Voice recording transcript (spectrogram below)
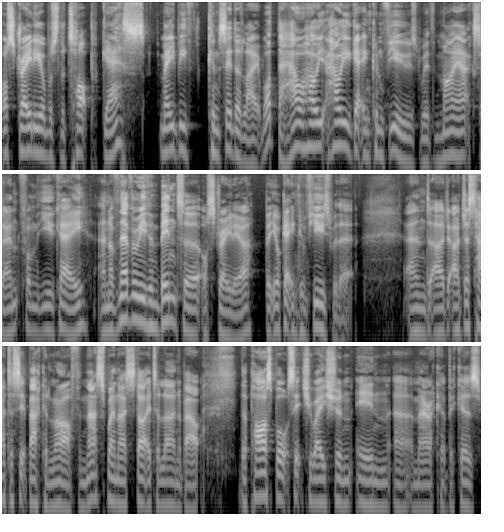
Australia was the top guess made me consider like what the hell how how are you getting confused with my accent from the UK and I've never even been to Australia but you're getting confused with it. And I, I just had to sit back and laugh. And that's when I started to learn about the passport situation in uh, America because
